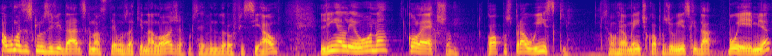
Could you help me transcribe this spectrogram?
Algumas exclusividades que nós temos aqui na loja, por ser vendedor oficial. Linha Leona Collection, copos para whisky. São realmente copos de whisky da Boêmia,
